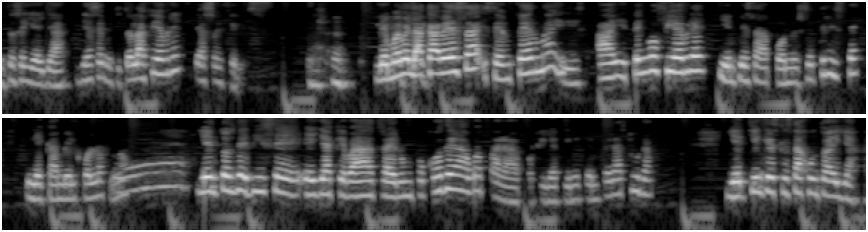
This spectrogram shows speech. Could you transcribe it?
y entonces ella ya, ya se me quitó la fiebre, ya soy feliz. Le mueve la cabeza y se enferma y dice, ay, tengo fiebre, y empieza a ponerse triste y le cambia el color, ¿no? No. Y entonces le dice ella que va a traer un poco de agua para, porque ya tiene temperatura. ¿Y quién crees que está junto a ella?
